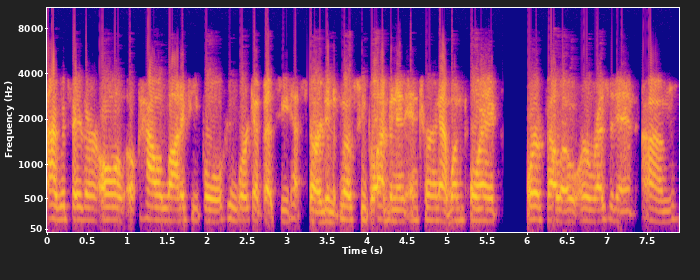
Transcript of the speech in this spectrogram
I would say they're all how a lot of people who work at BuzzFeed have started. Most people have been an intern at one point or a fellow or a resident um,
